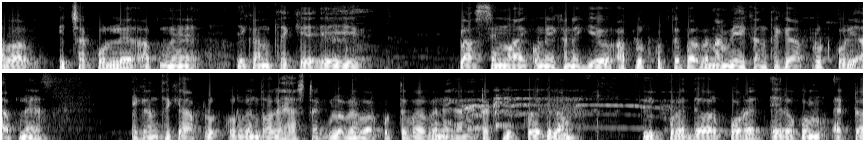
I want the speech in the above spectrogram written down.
আবার ইচ্ছা করলে আপনি এখান থেকে এই প্লাস চিহ্ন আইকনে এখানে গিয়েও আপলোড করতে পারবেন। আমি এখান থেকে আপলোড করি, আপনি এখান থেকে আপলোড করবেন, তাহলে হ্যাশট্যাগুলো ব্যবহার করতে পারবেন। এখানে একটা ক্লিক করে দিলাম। ক্লিক করে দেওয়ার পরে এরকম একটা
